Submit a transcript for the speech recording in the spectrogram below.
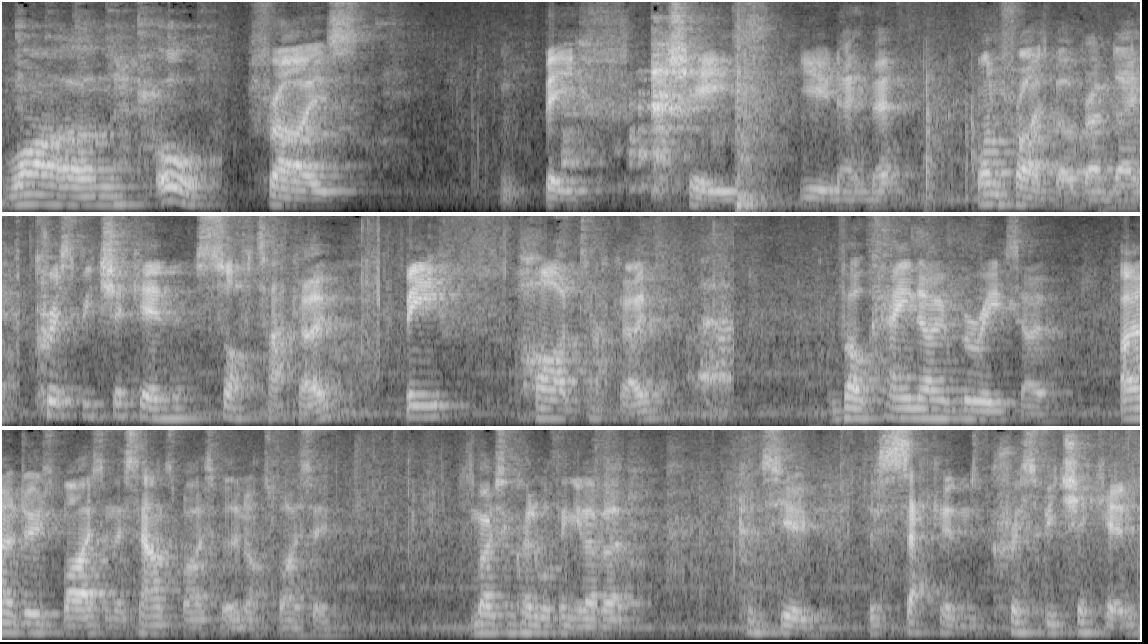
one, oh, fries, beef, cheese, you name it. One fries Bel Grande, crispy chicken soft taco, beef hard taco, volcano burrito. I don't do spice and they sound spicy but they're not spicy. Most incredible thing you'll ever consume. The second crispy chicken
